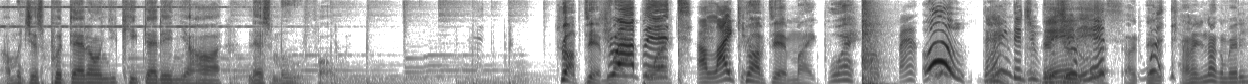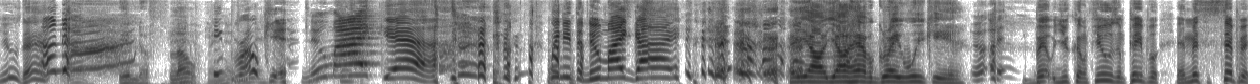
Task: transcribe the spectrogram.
I'm going to just put that on you, keep that in your heart. Let's move forward. Drop that Drop mic, boy. it. I like it. Drop that mic, boy. Ooh, dang! Did you Did did you you- hit? I, I, I know you're not gonna be able to use that. I know. In the flow. He broke it. New mic. Yeah. We need the new mic guy. Hey, y'all, y'all have a great weekend. But you're confusing people in Mississippi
